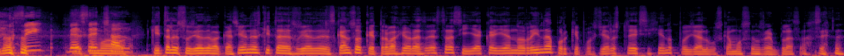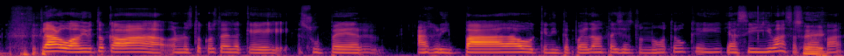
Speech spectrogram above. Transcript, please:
¿no? Sí, deséchalo. quítale sus días de vacaciones, quítale sus días de descanso, que trabaje horas extras y ya que ya no rinda, porque pues ya lo estoy exigiendo, pues ya lo buscamos en reemplazo. Claro, a mí me tocaba, o nos tocó ustedes de que súper agripada o que ni te puedes levantar y dices tú, no, tengo que ir. Y así ibas a trabajar.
